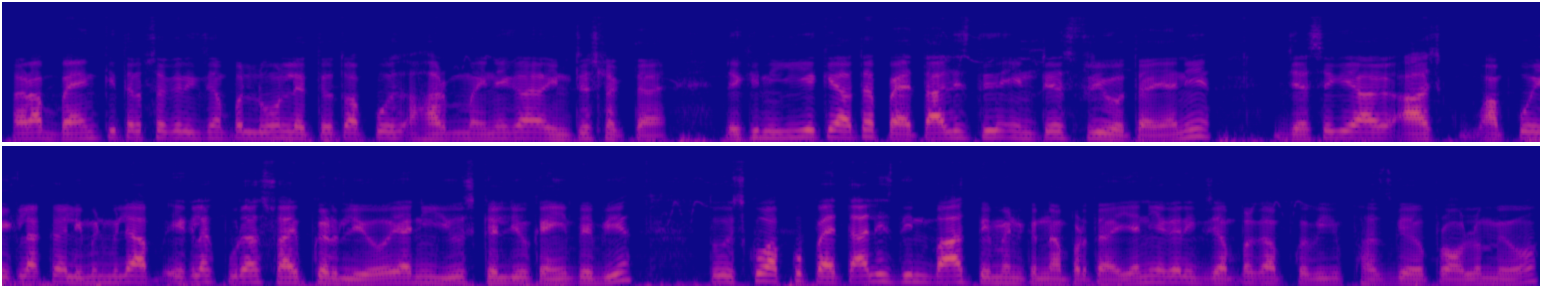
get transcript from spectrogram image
अगर आप बैंक की तरफ़ से अगर एग्जांपल लोन लेते हो तो आपको हर महीने का इंटरेस्ट लगता है। लेकिन ये क्या होता है, पैंतालीस दिन इंटरेस्ट फ्री होता है। यानी जैसे कि आज आपको एक लाख का लिमिट मिला, आप एक लाख पूरा स्वाइप कर लियो, यानी यूज़ कर लियो कहीं पर भी तो इसको आपको पैंतालीस दिन बाद पेमेंट करना पड़ता है। यानी अगर एग्ज़ाम्पल आप कभी फंस गए हो प्रॉब्लम में हो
